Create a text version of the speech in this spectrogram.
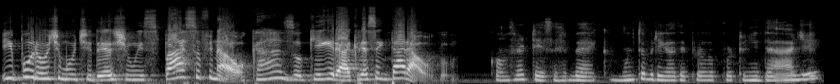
E por último, te deixo um espaço final, caso queira acrescentar algo. Com certeza, Rebeca. Muito obrigada pela oportunidade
